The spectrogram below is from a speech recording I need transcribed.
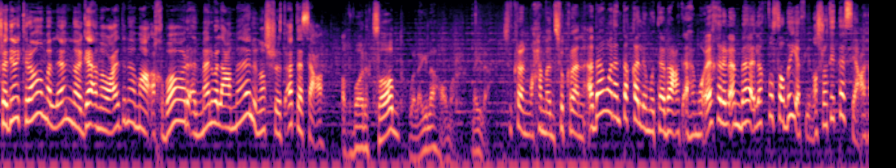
مشاهدينا الكرام الآن جاء موعدنا مع أخبار المال والأعمال لنشرة التاسعة. أخبار اقتصاد وليلى عمر. ليلى. شكرا محمد شكرا. أدا وننتقل لمتابعة أهم وآخر الأنباء الاقتصادية في نشرة التاسعة.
